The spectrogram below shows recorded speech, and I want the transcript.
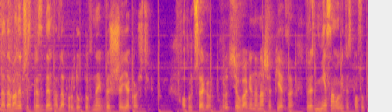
nadawany przez prezydenta dla produktów najwyższej jakości. Oprócz tego zwróćcie uwagę na nasze piece, które w niesamowity sposób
